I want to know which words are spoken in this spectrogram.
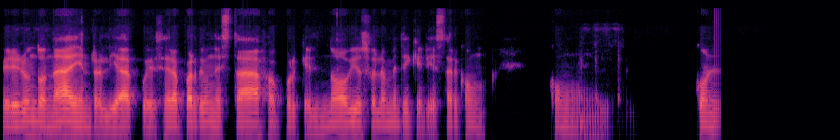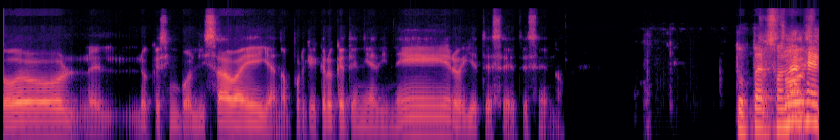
pero era un donadie en realidad, pues era parte de una estafa porque el novio solamente quería estar con, con, con todo el- lo que simbolizaba ella, ¿no? Porque creo que tenía dinero y etc, etc, ¿no? Tu personaje,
